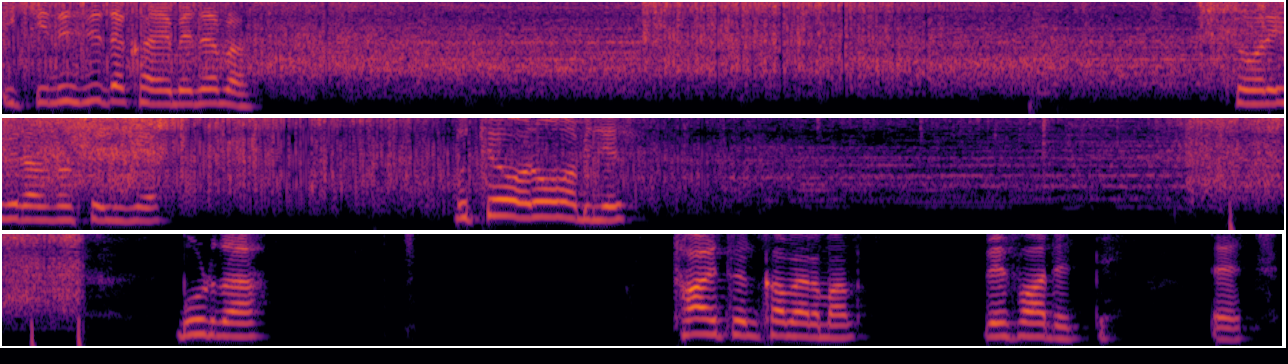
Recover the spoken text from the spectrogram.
İkinizi de kaybedemem. Teoriyi biraz da söyleyeceğim. Bu teori olabilir. Burada Titan kameraman vefat etti. Evet.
